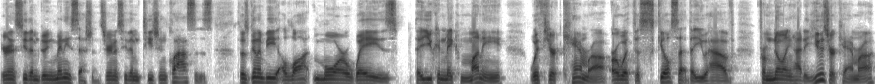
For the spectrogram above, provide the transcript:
You're going to see them doing mini sessions. You're going to see them teaching classes. There's going to be a lot more ways that you can make money with your camera or with the skill set that you have from knowing how to use your camera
